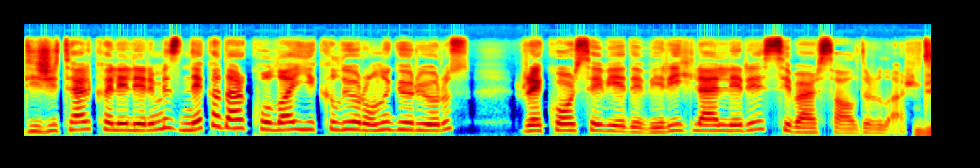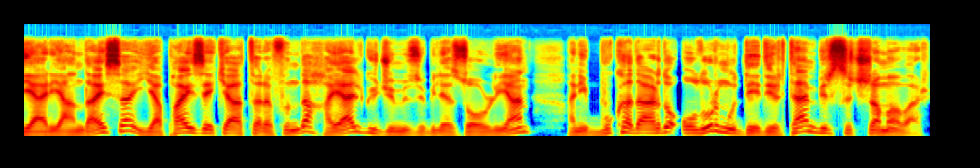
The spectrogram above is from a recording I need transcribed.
dijital kalelerimiz ne kadar kolay yıkılıyor onu görüyoruz. Rekor seviyede veri ihlalleri, siber saldırılar. Diğer yandaysa yapay zeka tarafında hayal gücümüzü bile zorlayan, hani bu kadar da olur mu dedirten bir sıçrama var.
